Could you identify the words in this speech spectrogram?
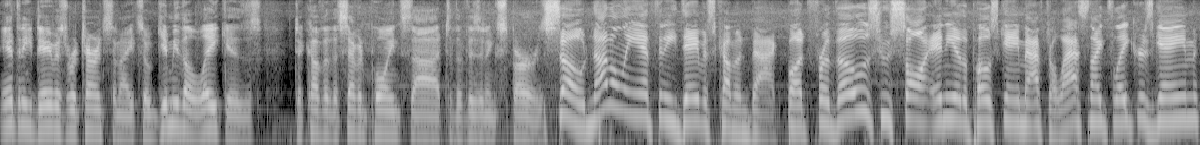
Anthony Davis returns tonight, so give me the Lakers to cover the seven points uh, to the visiting Spurs. So, not only Anthony Davis coming back, but for those who saw any of the post game after last night's Lakers game,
